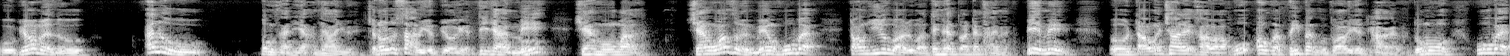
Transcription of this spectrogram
ဟိုပြောမယ်ဆိုအဲ့လိုပုံစံတွေကအများကြီးပဲကျွန်တော်တို့စပြီးတော့ပြောခဲ့တေချာမင်းရန်ကုန်ကလားရန်ကုန်ဆိုရင်မင်းဟိုးဘက်တောင်ကြီးတို့ဘာလို့မှတင်းနဲ့တွတ်တက်ခိုင်းမယ်ပြီးရင်မင်းဟိုတောင်ဝင်ချတဲ့အခါမှာဟိုးအောက်ကဘိတ်ဘက်ကိုသွားပြီးတော့ထားခိုင်းမယ်သို့မဟုတ်ဟိုးဘက်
